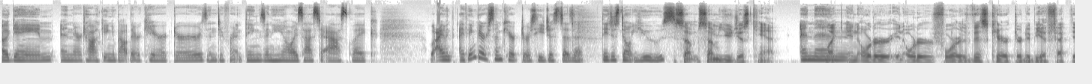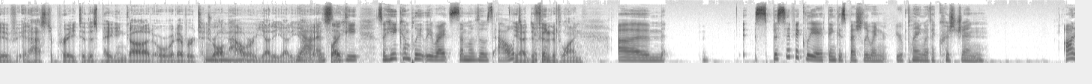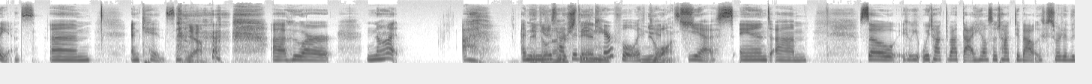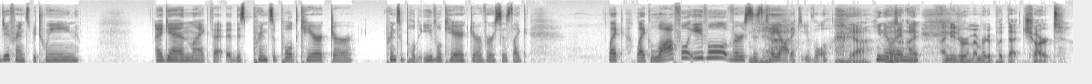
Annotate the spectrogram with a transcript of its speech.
a game and they're talking about their characters and different things and he always has to ask like well, I, I think there are some characters he just doesn't they just don't use Some some you just can't. and then Like in order in order for this character to be effective, it has to pray to this pagan god or whatever to draw power. Yada yada Mm-hmm. yeah yada. and It's so like he so he completely writes some of those out yeah, definitive line. Specifically i think especially when you're playing with a christian audience um, and kids Yeah. uh, who are not uh, i mean you just have to be careful with nuance. kids. yes and um, so we, we talked about that he also talked about sort of the difference between again like the, this principled character principled evil character versus like like like lawful evil versus chaotic evil Yeah. You know what I mean? I, need to remember to put that chart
